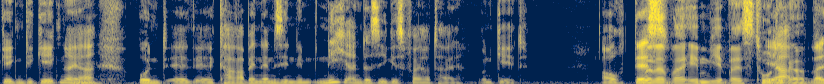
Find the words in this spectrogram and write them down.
gegen die Gegner, ja. Und äh, äh, Kara Benemsi nimmt nicht an der Siegesfeier teil und geht. Auch das. Weil, weil eben weil es Tote Ja, gab. weil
